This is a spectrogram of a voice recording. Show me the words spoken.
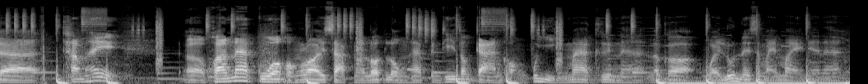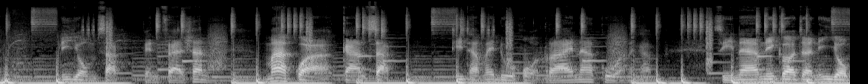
จะทำให้ความน่ากลัวของรอยสักเนี่ยลดลงนะเป็นที่ต้องการของผู้หญิงมากขึ้นนะฮะแล้วก็วัยรุ่นในสมัยใหม่เนี่ยนะนิยมสักเป็นแฟชั่น มากกว่าการสักที่ทำให้ดูโหดร้ายน่ากลัวนะครับ สีน้ำนี่ก็จะนิยม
